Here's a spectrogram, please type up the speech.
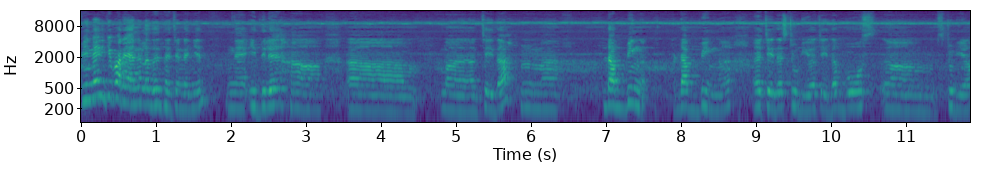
പിന്നെ എനിക്ക് പറയാനുള്ളത് എന്ന് വെച്ചിട്ടുണ്ടെങ്കിൽ ഇതിൽ ചെയ്ത ഡബ്ബിങ് ഡബ്ബിങ് ചെയ്ത സ്റ്റുഡിയോ ചെയ്ത ബോസ് സ്റ്റുഡിയോ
